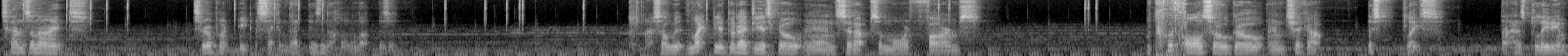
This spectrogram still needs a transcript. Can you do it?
tanzanite, 0.8 a second. That isn't a whole lot, is it? So it might be a good idea to go and set up some more farms. We could also go and check out this place that has palladium.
